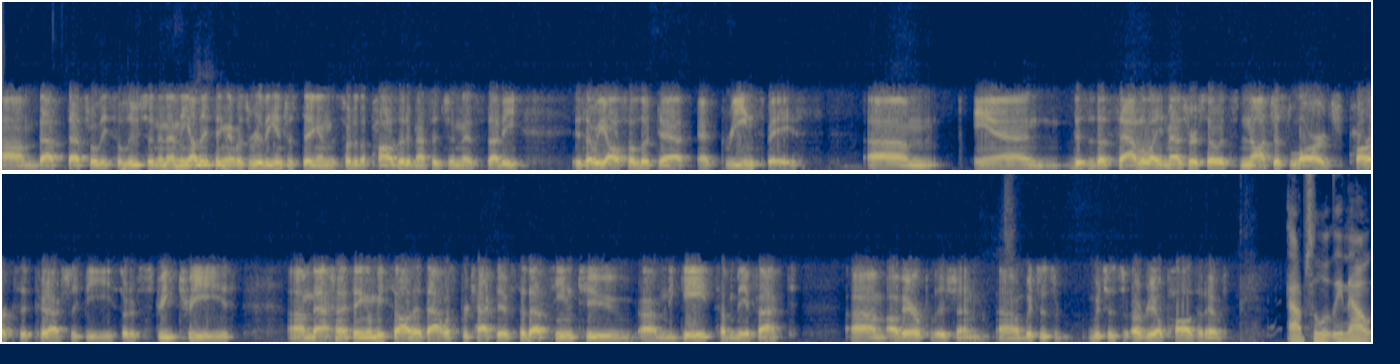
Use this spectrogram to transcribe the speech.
Um, that, that's really solution. And then the other thing that was really interesting and sort of the positive message in this study is that we also looked at at green space. Um, and this is a satellite measure, so it's not just large parks. It could actually be sort of street trees, um, that kind of thing. And we saw that that was protective, so that seemed to um, negate some of the effect um, of air pollution, uh, which is which is a real positive. Absolutely. Now,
